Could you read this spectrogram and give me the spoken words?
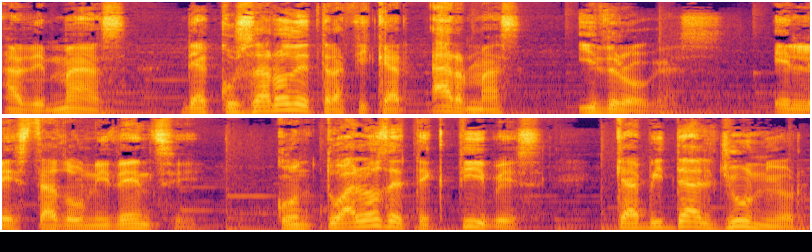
además de acusarlo de traficar armas y drogas. El estadounidense contó a los detectives que a Vidal Jr.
